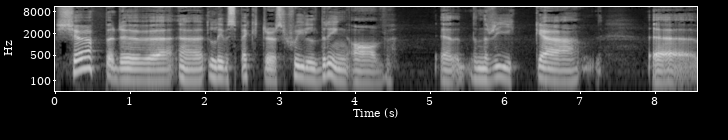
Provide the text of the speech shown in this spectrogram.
Köper du eh, eh Liv Spectors skildring av den rika, eh,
